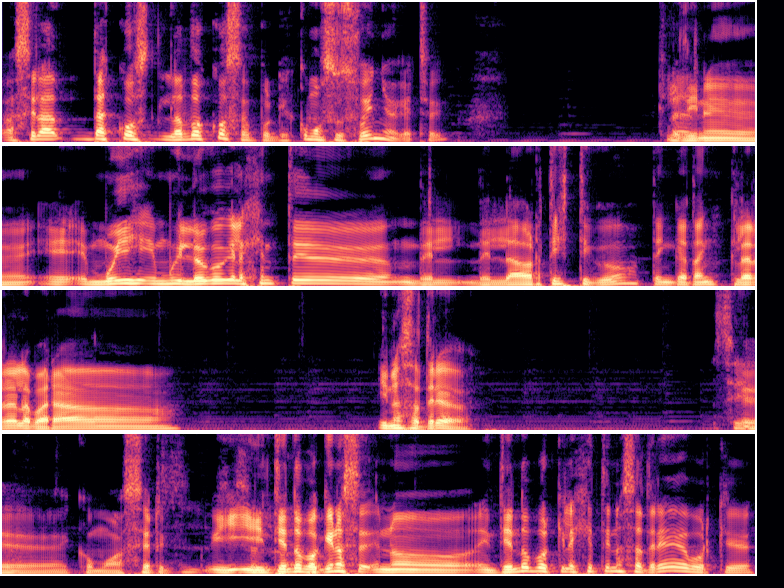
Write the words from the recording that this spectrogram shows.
Hacer las, dos cosas, porque es como su sueño, ¿cachai? tiene, eh, es, muy, muy loco que la gente del, lado artístico tenga tan clara la parada y no se atreva. Sí. Eh, como hacer. Y, entiendo por qué no, se, no entiendo por qué la gente no se atreve, porque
